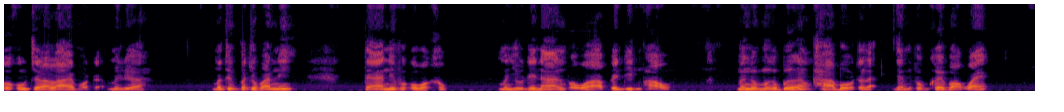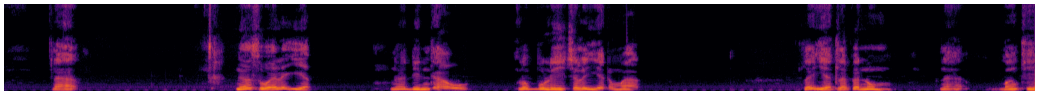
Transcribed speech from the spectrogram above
ก็คงจะละลายหมดอะไม่เหลือ มาถึงปัจจุบันนี้ แต่อันนี้ผมก็ว่าเขามันอยู่ได้นาน เพราะว่าเป็นดินเผา มันก็เหมือนกับเบื้องหลังคาโบสถ์นั่นแหละอย่างที่ผมเคยบอกไว้ นะฮะเนื้อสวยละเอียด เนื้อดินแถวลบบุรีจะละเอียดมาก ละเอียดแล้วก็นุ่มนะฮะบางที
